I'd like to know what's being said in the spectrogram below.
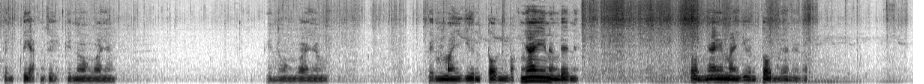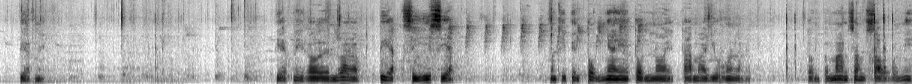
เป็นเปียกสิพี่น้องว่ายังพี่น้องว่ายัง เป็นไม้ยืนต้นบักใหญ่นึ่งเด่นนี่ต้นใหญ่ไม้ยืนต้นเด่นนี่ครับ เปียกนี่ เปียกนี่เขาเอิ้นว่าเปียกสีเสียบมันที่เป็นต้นใหญ่ต้นน้อยตามอายุมันแหละครับต้นประมาณซ้ำเสาแบบนี้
